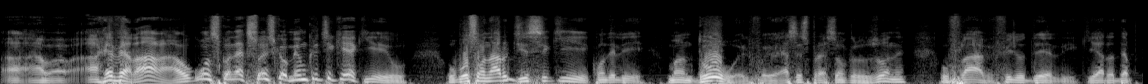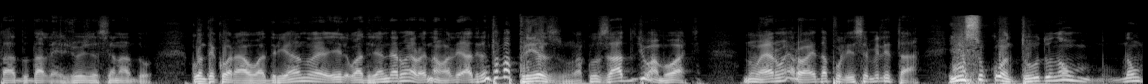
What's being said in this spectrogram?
a, a, a, revelar algumas conexões que eu mesmo critiquei aqui. O, o Bolsonaro disse que quando ele mandou, ele foi essa expressão que ele usou, né? O Flávio, filho dele, que era deputado da LEG, hoje é senador, condecorar o Adriano, ele, o Adriano era um herói. Não, o Adriano estava preso, acusado de uma morte. Não era um herói da Polícia Militar. Isso, contudo, não, não,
